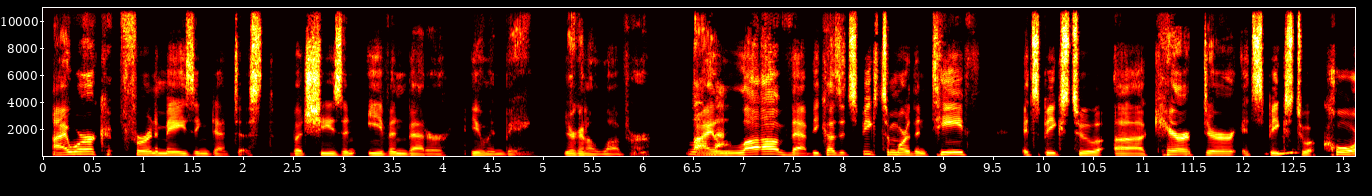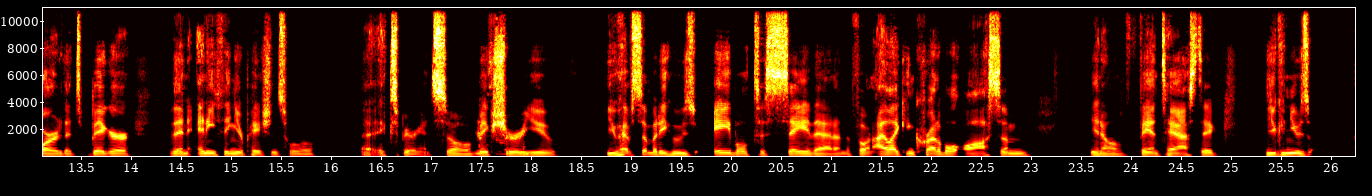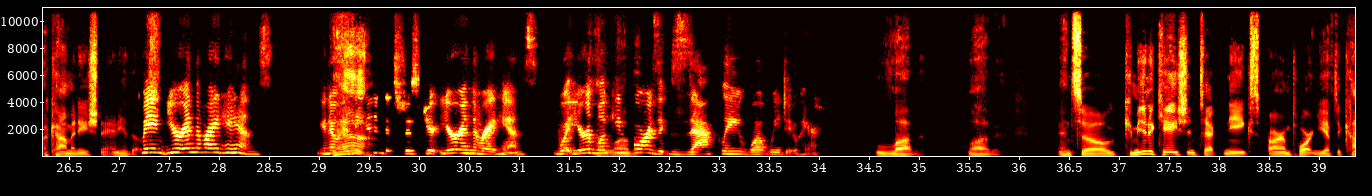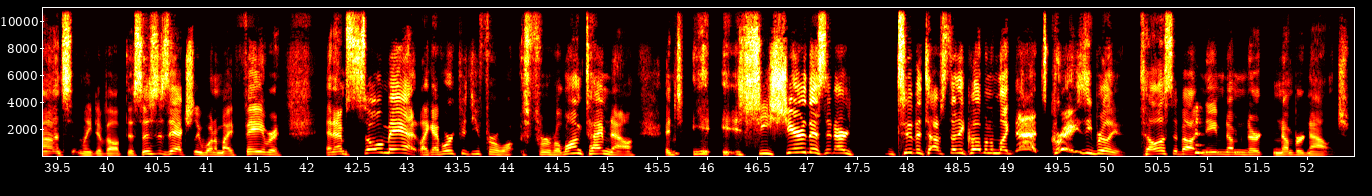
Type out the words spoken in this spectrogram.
I work for an amazing dentist, but she's an even better human being. You're going to love her. Love I that. love that because it speaks to more than teeth. It speaks to a character. It speaks mm-hmm. to a core that's bigger than anything your patients will uh, experience. So Absolutely. make sure you you have somebody who's able to say that on the phone. I like incredible, awesome, you know, fantastic. You can use a combination of any of those. I mean, you're in the right hands. You know, yeah. in the end, it's just you're, you're in the right hands. What you're looking for it. is exactly what we do here. Love it. Love it. And so communication techniques are important. You have to constantly develop this. This is actually one of my favorite. And I'm so mad. Like I've worked with you for for a long time now. And she shared this in our to the top study club. And I'm like, that's crazy brilliant. Tell us about name number number knowledge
